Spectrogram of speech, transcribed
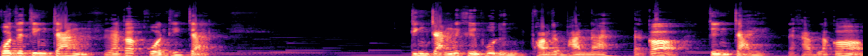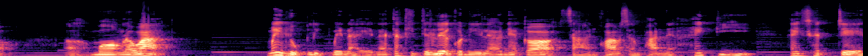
ควรจะจริงจังแล้วก็ควรที่จะ จริงจังนี่คือพูดถึงความสัมพันธ์นะ แต่ก็จริงใจนะครับ แล้วก็มองแล้วว่าไม่หลุกหลีกไปไหนนะถ้าคิดจะเลือกคนนี้แล้วเนี่ยก็สารความสัมพันธ์เนี่ยให้ดี ให้ชัดเจน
